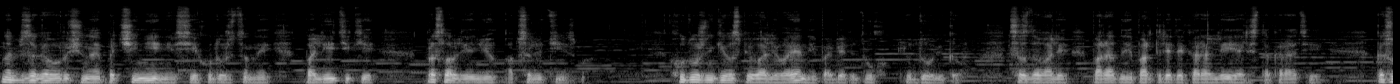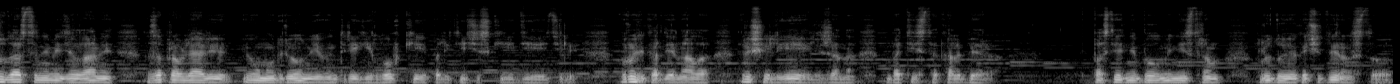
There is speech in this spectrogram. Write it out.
на безоговорочное подчинение всей художественной политики прославлению абсолютизма. Художники воспевали военные победы двух Людовиков, создавали парадные портреты королей и аристократии – Государственными делами заправляли и умудренные в интриге ловкие политические деятели, вроде кардинала Ришелье или Жана Батиста Кальбера. Последний был министром Людовика XIV.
